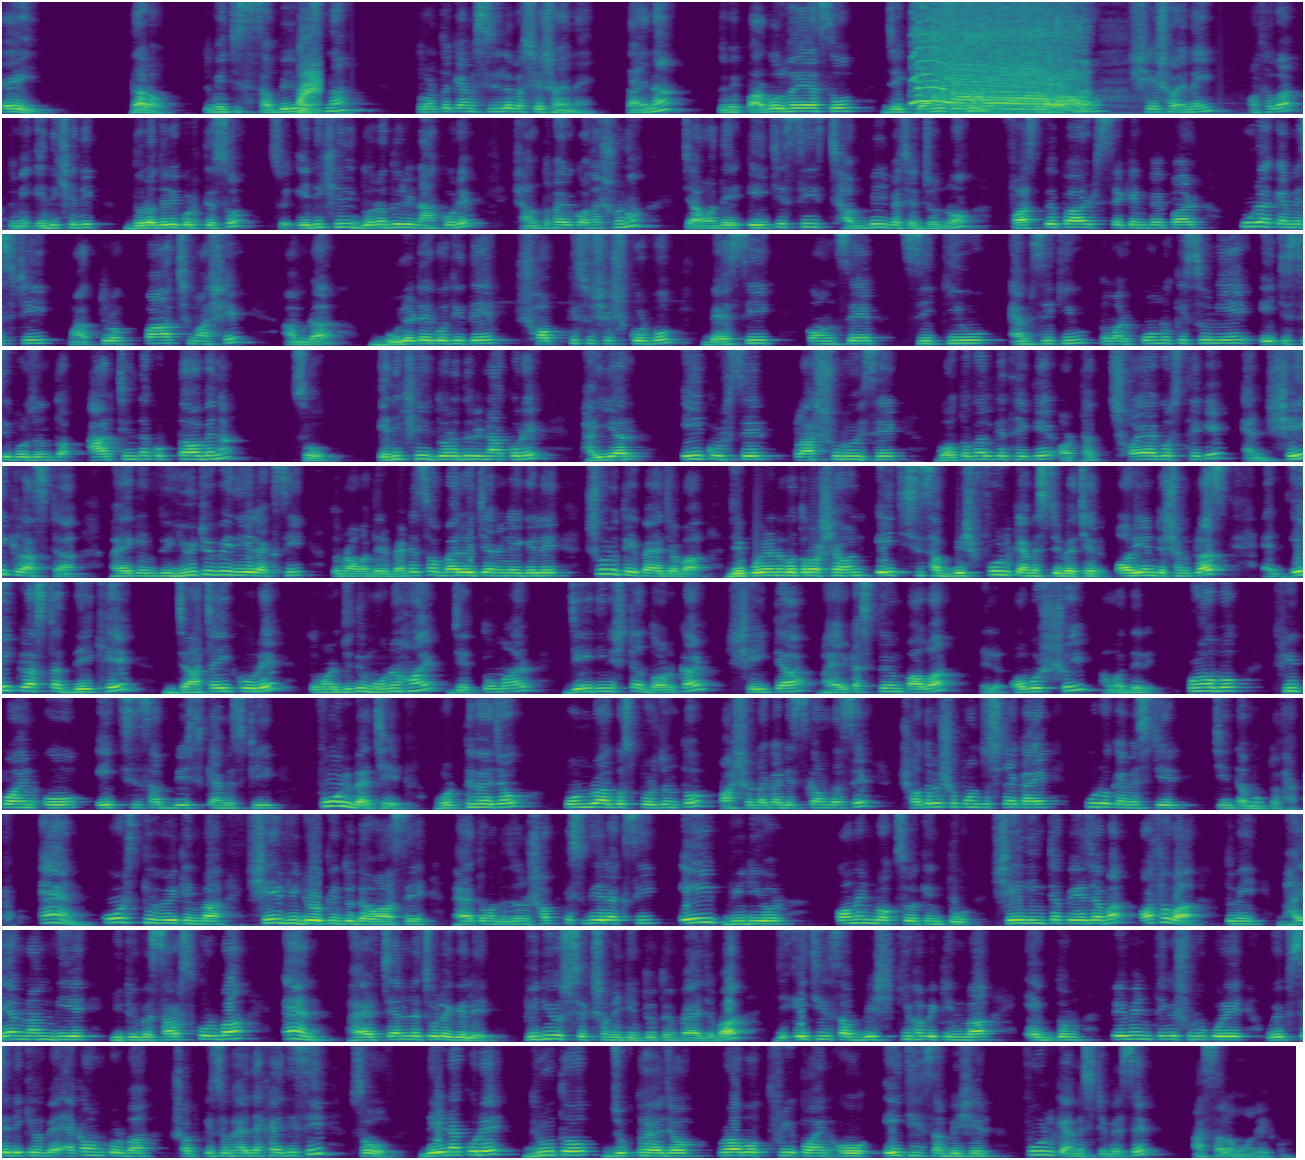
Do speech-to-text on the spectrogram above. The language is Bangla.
এই, দাঁড়াও, তুমি এইচএসসি ছাব্বিশ ব্যাচ না? তোমার তো কেমিস্ট্রি সিলেবাস শেষ হয় নাই, তাই না? তুমি পাগল হয়ে আছো যে কেমিস্ট্রি শেষ হয় নাই, অথবা তুমি এদিক সেদিক দৌড়াদৌড়ি করতেছো সো এদিক সেদিক দৌড়াদৌড়ি না করে শান্ত ভাইয়ের কথা শোনো যে আমাদের এইচএসসি ছাব্বিশ ব্যাচের জন্য ফার্স্ট পেপার সেকেন্ড পেপার পুরা কেমিস্ট্রি মাত্র পাঁচ মাসে আমরা বুলেটের গতিতে সব কিছু শেষ করব বেসিক কনসেপ্ট সিকিউ এমসিকিউ তোমার কোনো কিছু নিয়ে এইচএসসি পর্যন্ত আর চিন্তা করতে হবে না। সো এদিক সেই দৌড়াদৌড়ি না করে ভাইয়ার এই কোর্সের ক্লাস শুরু হয়েছে গতকালকে থেকে, অর্থাৎ ছয় আগস্ট থেকে অ্যান্ড সেই ক্লাসটা ভাইয়া কিন্তু ইউটিউবে দিয়ে রাখছি। তোমরা আমাদের ব্যাটেস অফ বায়োলজি চ্যানেলে গেলে শুরুতেই পেয়ে যাবা যে পরিণাগত রসায়ন এইচসি ছাব্বিশ ফুল কেমিস্ট্রি ব্যাচের অরিয়েন্টেশন ক্লাস অ্যান্ড এই ক্লাসটা দেখে যাচাই করে তোমার যদি মনে হয় যে তোমার যেই জিনিসটা দরকার সেইটা ভাইয়ের কাছে তুমি পাবা, তাহলে অবশ্যই আমাদের প্রভাবক থ্রি পয়েন্ট ও এইচসি ছাব্বিশ কেমিস্ট্রি ফুল ব্যাচে ভর্তি হয়ে যাও। পনেরো আগস্ট পর্যন্ত পাঁচশো টাকা ডিসকাউন্ট আছে। সতেরোশো পঞ্চাশ টাকায় পুরো কেমিস্ট্রির চিন্তামুক্ত থাকো। অ্যান্ড কোর্স কীভাবে কিনবা সেই ভিডিও কিন্তু দেওয়া আছে। ভাইয়া, তোমাদের জন্য সবকিছু দিয়ে রাখছি। এই ভিডিওর কমেন্ট বক্সেও কিন্তু সেই লিঙ্কটা পেয়ে যাবা। অথবা তুমি ভাইয়ার নাম দিয়ে ইউটিউবে সার্চ করবা। অ্যান্ড ভাইয়ের চ্যানেলে চলে গেলে ভিডিও সেকশনে কিন্তু তুমি পেয়ে যাবা যে এইচ এস ছাব্বিশ কীভাবে কিনবা, একদম পেমেন্ট থেকে শুরু করে ওয়েবসাইটে কীভাবে অ্যাকাউন্ট করবা, সবকিছু ভাই দেখাই দিছি। সো দেরি না করে দ্রুত যুক্ত হয়ে যাও প্রবক three point O H S ছাব্বিশের ফুল কেমিস্ট্রি বেসে আসসালামু আলাইকুম।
